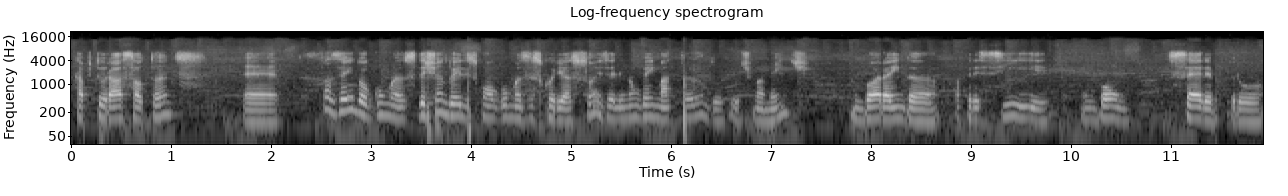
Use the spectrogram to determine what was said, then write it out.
capturar assaltantes, é, fazendo algumas, deixando eles com algumas escoriações. Ele não vem matando ultimamente, embora ainda aprecie um bom cérebro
